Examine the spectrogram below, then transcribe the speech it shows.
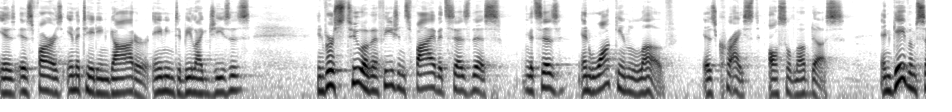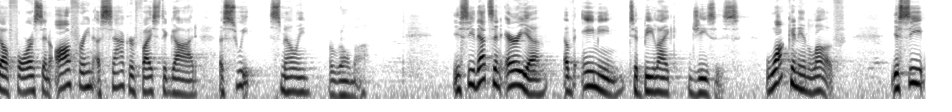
is, as far as imitating God or aiming to be like Jesus. In verse 2 of Ephesians 5, it says this it says, and walk in love as Christ also loved us and gave himself for us in offering a sacrifice to God, a sweet smelling aroma. You see, that's an area of aiming to be like Jesus, walking in love. You see,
